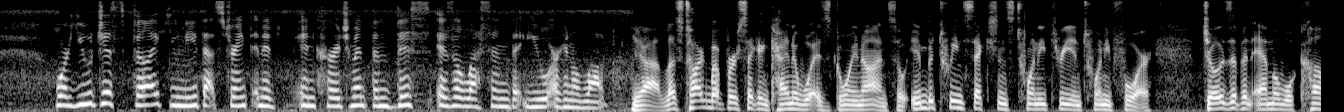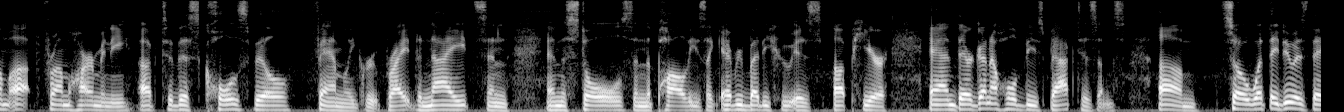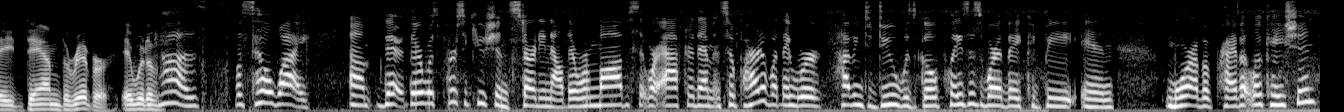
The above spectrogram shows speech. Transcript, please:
where you just feel like you need that strength and encouragement, then this is a lesson that you are going to love. Yeah, let's talk about for a second kind of what is going on. So, in between sections 23 and 24, Joseph and Emma will come up from Harmony up to this Colesville family group, right? The Knights and and the Stowells and the Pollys, like everybody who is up here, and they're going to hold these baptisms. Um, so what they do is they dam the river. It would have because let's tell why. Um, there, there was persecution starting out. There were mobs that were after them, and so part of what they were having to do was go places where they could be in more of a private location.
